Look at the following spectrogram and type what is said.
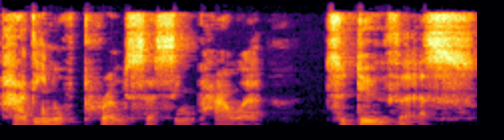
had enough processing power to do this.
